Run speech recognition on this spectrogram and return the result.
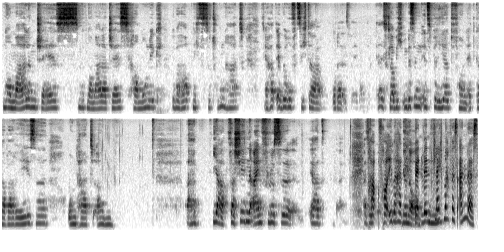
normalem Jazz, mit normaler Jazz-Harmonik überhaupt nichts zu tun hat. Er hat, er beruft sich da, oder er ist, glaube ich, ein bisschen inspiriert von Edgar Varese und hat ähm, äh, ja verschiedene Einflüsse. Er hat also, Frau, Frau Eberhardt, genau. wenn, wenn, mhm. vielleicht machen wir es anders.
